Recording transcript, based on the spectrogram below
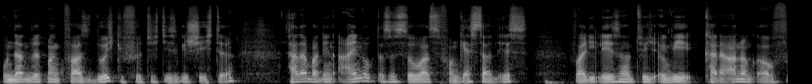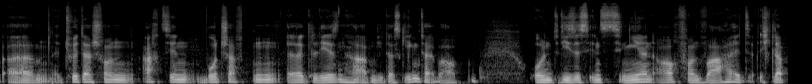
und dann wird man quasi durchgeführt durch diese Geschichte hat aber den Eindruck, dass es sowas von gestern ist, weil die Leser natürlich irgendwie, keine Ahnung, auf ähm, Twitter schon 18 Botschaften äh, gelesen haben, die das Gegenteil behaupten. Und dieses Inszenieren auch von Wahrheit, ich glaube,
